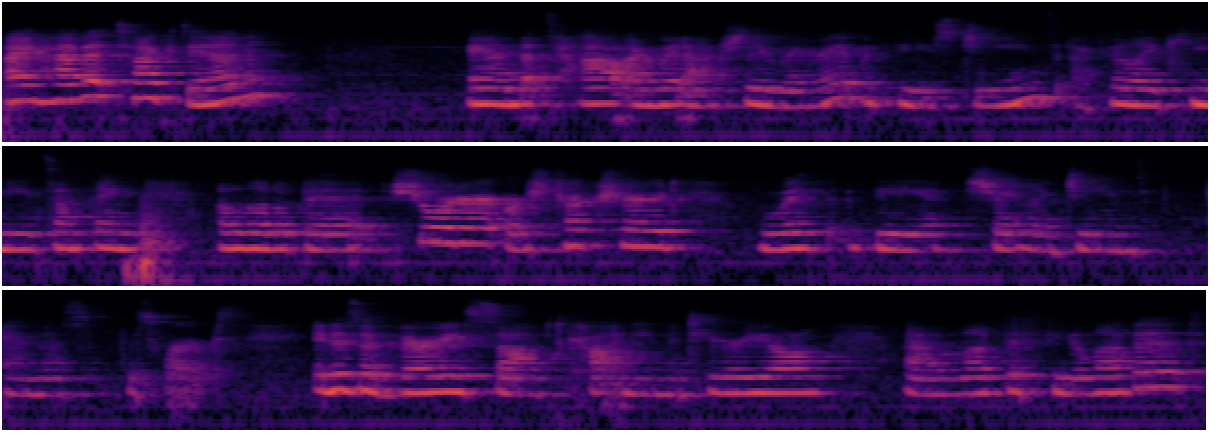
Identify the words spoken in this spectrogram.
I have it tucked in and that's how I would actually wear it with these jeans. I feel like you need something a little bit shorter or structured with the straight leg jeans and this, this works. It is a very soft cottony material. I love the feel of it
